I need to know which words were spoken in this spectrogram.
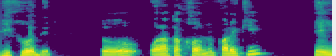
ভিখুদের তো ওরা তখন করে কি? এই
